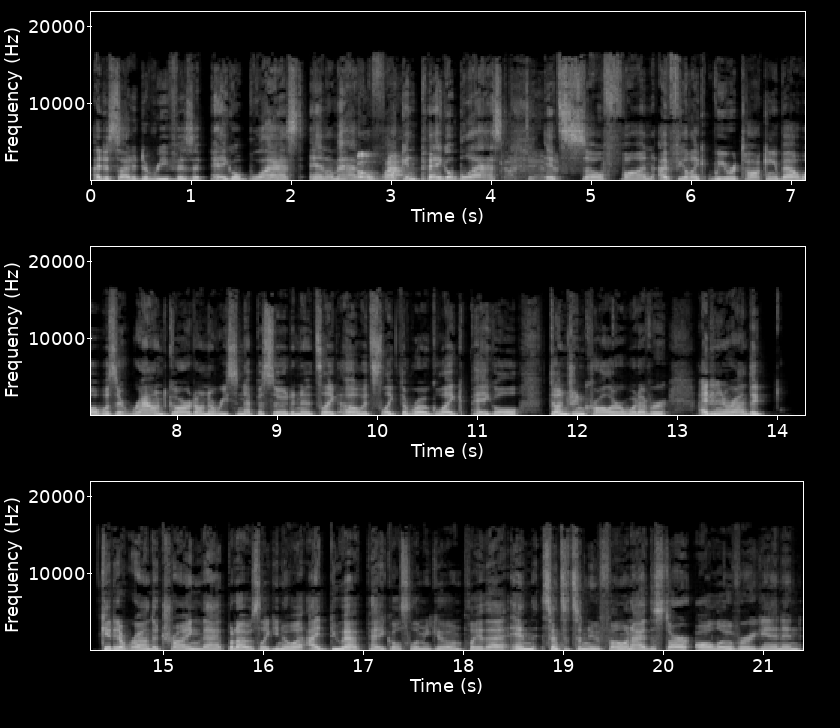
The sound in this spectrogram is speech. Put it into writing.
I decided to revisit Peggle Blast and I'm having Oh, wow. fucking Peggle Blast. It. It's so fun. I feel like we were talking about what was it, Roundguard on a recent episode, and it's like, oh, it's like the roguelike Peggle dungeon crawler or whatever. I didn't around to get around to trying that, but I was like, you know what? I do have Peggle, so let me go and play that. And since it's a new phone, I had to start all over again, and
